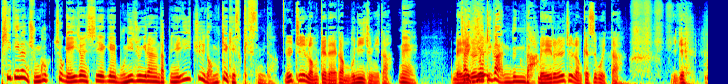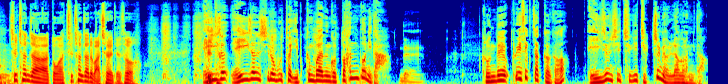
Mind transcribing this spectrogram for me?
PD는 중국 쪽 에이전시에게 문의 중이라는 답변을 일주일 넘게 계속했습니다. 일주일 넘게 내가 문의 중이다. 네. 잘 메일을 이야기가 안 된다. 메일을 일주일 넘게 쓰고 있다. 이게 7천자 동안 7천자를 맞춰야 돼서 에이전, 에이전시로부터 입금받은 것도 한 번이다. 네. 그런데 회색 작가가 에이전시 측이 직접 연락을 합니다.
